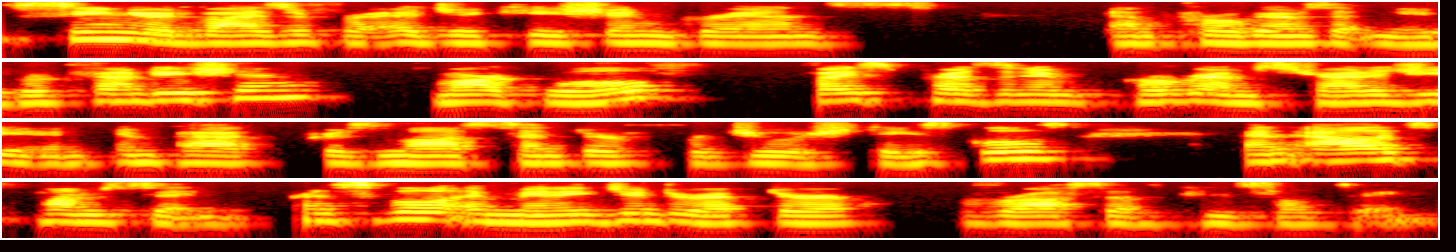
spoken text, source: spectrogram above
Senior Advisor for Education Grants and Programs at Mayberg Foundation, Mark Wolf, Vice President, Program Strategy and Impact Prizmah Center for Jewish Day Schools, and Alex Pomson, Principal and Managing Director of Rosov Consulting.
